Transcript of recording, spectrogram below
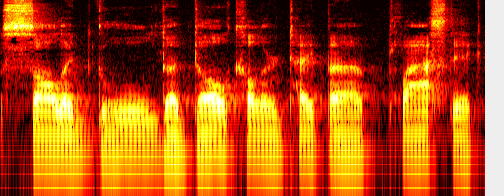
solid gold, a dull colored type of plastic.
